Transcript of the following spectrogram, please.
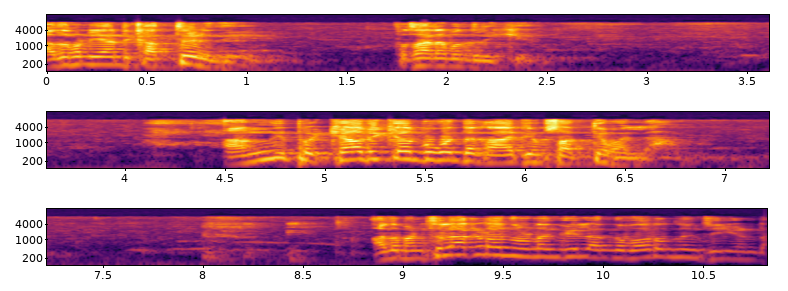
അതുകൊണ്ട് ഞാൻ കത്തെഴുതി പ്രധാനമന്ത്രിക്ക്. അങ്ങ് പ്രഖ്യാപിക്കാൻ പോകുന്ന കാര്യം സത്യമല്ല. അത് മനസ്സിലാക്കണമെന്നുണ്ടെങ്കിൽ അങ്ങ് വേറൊന്നും ചെയ്യണ്ട.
